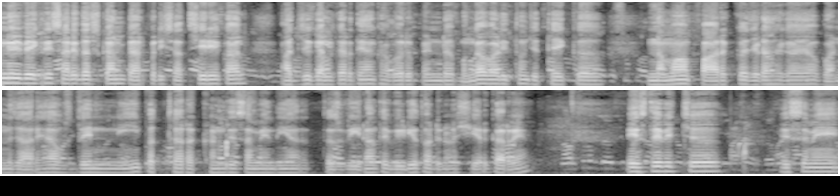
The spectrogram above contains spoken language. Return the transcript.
ਨਿਊਜ਼ ਵੇਖ ਰਹੇ ਸਾਰੇ ਦਰਸ਼ਕਾਂ ਨੂੰ ਪਿਆਰ ਭਰੀ ਸਤਿ ਸ਼੍ਰੀ ਅਕਾਲ। ਅੱਜ ਗੱਲ ਕਰਦੇ ਹਾਂ ਖਬਰ ਪਿੰਡ ਬੰਗਾਵਾਲੀ ਤੋਂ, ਜਿੱਥੇ ਇੱਕ ਨਵਾਂ ਪਾਰਕ ਜਿਹੜਾ ਹੈਗਾ ਆ, ਉਹ ਬਣਨ ਜਾ ਰਿਹਾ। ਉਸ ਦੇ ਨੀਂਹ ਪੱਥਰ ਰੱਖਣ ਦੇ ਸਮੇਂ ਦੀਆਂ ਤਸਵੀਰਾਂ ਤੇ ਵੀਡੀਓ ਤੁਹਾਡੇ ਨਾਲ ਸ਼ੇਅਰ ਕਰ ਰਹੇ ਹਾਂ। ਇਸ ਦੇ ਵਿੱਚ ਇਸ ਸਮੇਂ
